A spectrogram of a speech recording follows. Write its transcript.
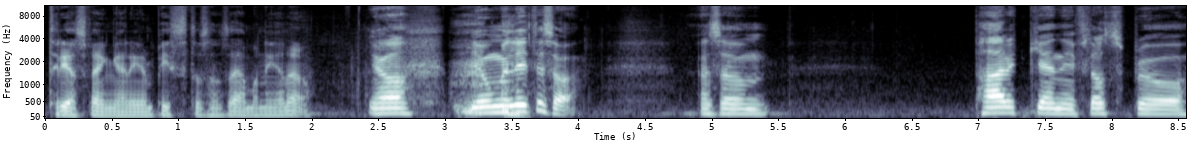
tre svängar i en pist och sen så är man nere. Ja, jo men lite så. Alltså parken i Flottsbro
